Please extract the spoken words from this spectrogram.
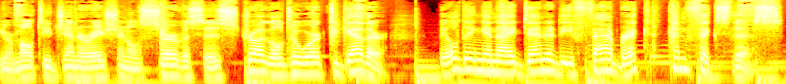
Your multi generational services struggle to work together. Building an identity fabric can fix this.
